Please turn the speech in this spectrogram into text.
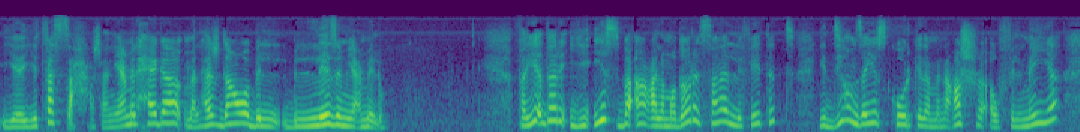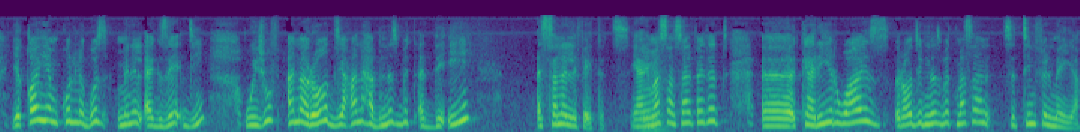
يتفسح عشان يعمل حاجة ملهاش دعوة بال- باللازم يعمله. فيقدر يقيس بقى على مدار السنة اللي فاتت يديهم زي score كده من 10 أو في المية يقيم كل جزء من الأجزاء دي ويشوف أنا راضي عنها بنسبة قد إيه السنة اللي فاتت. يعني مم. مثلا السنة اللي فاتت career wise راضي بنسبة مثلا 60%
